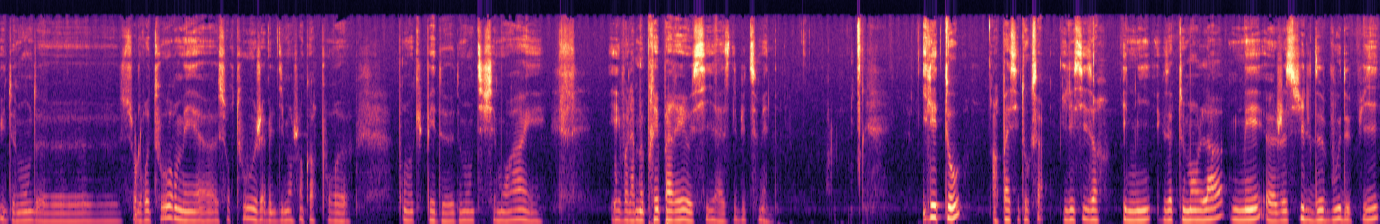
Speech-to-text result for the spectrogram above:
eu de monde euh, sur le retour, mais surtout j'avais le dimanche encore pour, m'occuper de, mon petit chez moi et, et voilà, me préparer aussi à ce début de semaine. Il est tôt, alors pas si tôt que ça, il est 6h30 exactement là, mais je suis debout depuis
